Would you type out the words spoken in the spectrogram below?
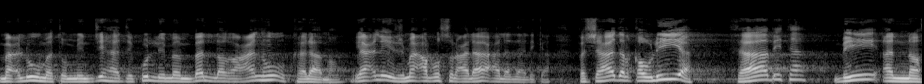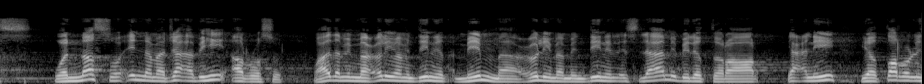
معلومة من جهة كل من بلغ عنه كلامه. يعني إجماع الرسل على على ذلك. فالشهادة القولية ثابتة بالنص. والنص إنما جاء به الرسل. وهذا مما علم من دين مما علم من دين الإسلام بالاضطرار. يعني يضطر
